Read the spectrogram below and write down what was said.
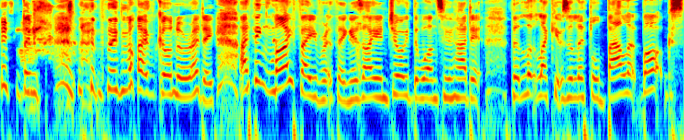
Know, it might have been already. they, they might have gone already. I think my favourite thing is I enjoyed the ones who had it that looked like it was a little ballot box.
